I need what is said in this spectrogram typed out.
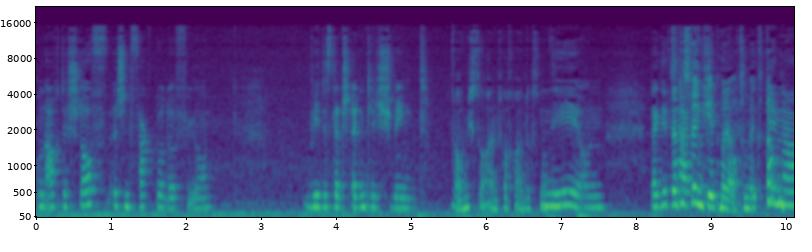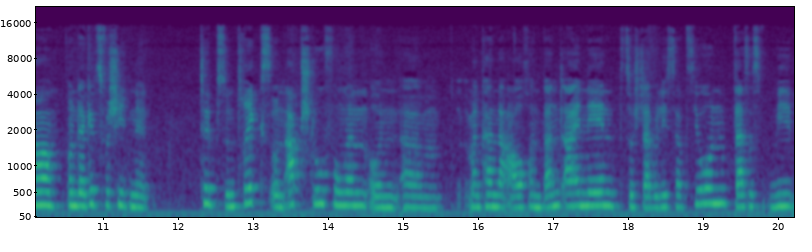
und auch der Stoff ist ein Faktor dafür, wie das letztendlich schwingt. Auch nicht so einfach alles. Ne? Nee, und da gibt es Ja, deswegen geht man ja auch zum Experten. Genau, und da gibt es verschiedene Tipps und Tricks und Abstufungen und ähm, man kann da auch ein Band einnähen zur Stabilisation, dass es wie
